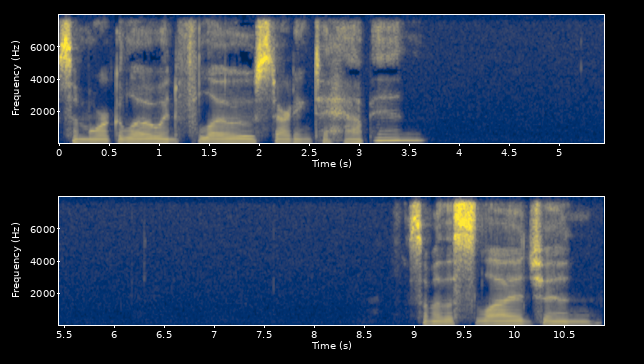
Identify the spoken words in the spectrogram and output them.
Some more glow and flow starting to happen. Some of the sludge and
